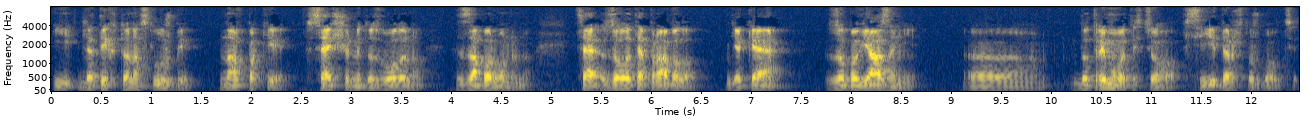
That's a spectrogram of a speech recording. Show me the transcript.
І для тих, хто на службі, навпаки, все, що не дозволено, заборонено. Це золоте правило, яке зобов'язані е, дотримуватись цього всі держслужбовці.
